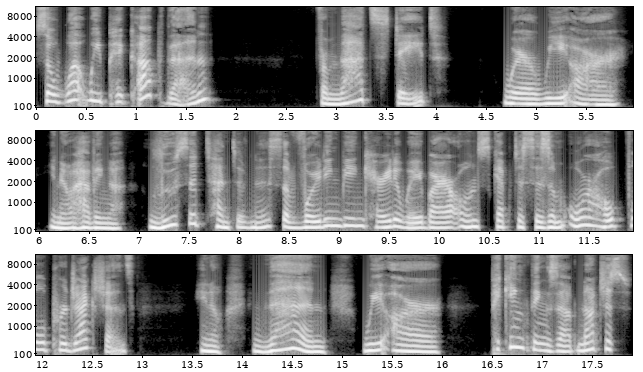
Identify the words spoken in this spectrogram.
So, what we pick up then from that state where we are, you know, having a loose attentiveness, avoiding being carried away by our own skepticism or hopeful projections, you know, then we are picking things up, not just,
